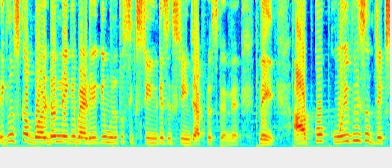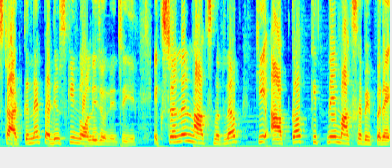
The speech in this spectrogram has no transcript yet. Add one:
लेकिन उसका बर्डन लेके बैठ गया कि मुझे तो सिक्सटीन के सिक्सटीन चैप्टर्स करने हैं। नहीं, आपको कोई भी सब्जेक्ट स्टार्ट करना है, पहले उसकी नॉलेज होनी चाहिए। एक्सटर्नल मार्क्स मतलब कि आपका कितने मार्क्स का पेपर है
